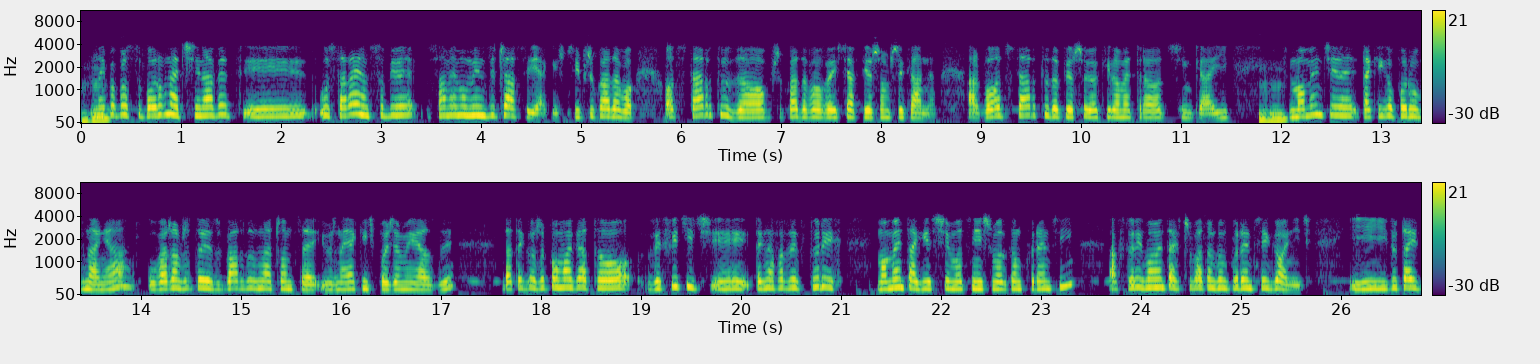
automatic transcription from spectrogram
Mhm. no i po prostu porównać się nawet y, ustalając sobie samemu międzyczasy jakieś, czyli przykładowo od startu do przykładowo wejścia w pierwszą szykanę, albo od startu do pierwszego kilometra odcinka i Mhm. w momencie takiego porównania uważam, że to jest bardzo znaczące już na jakimś poziomie jazdy, dlatego że pomaga to wychwycić y, tak naprawdę w których momentach jest się mocniejszym od konkurencji, a w których momentach trzeba tą konkurencję gonić. I tutaj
